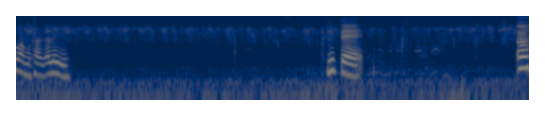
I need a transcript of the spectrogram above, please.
ท่วมคักอะไรนี่แต่ เออ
